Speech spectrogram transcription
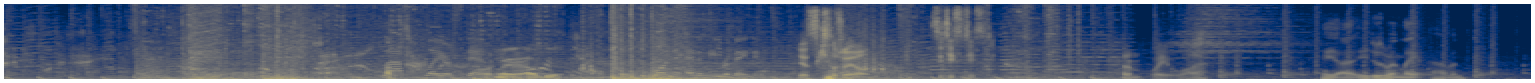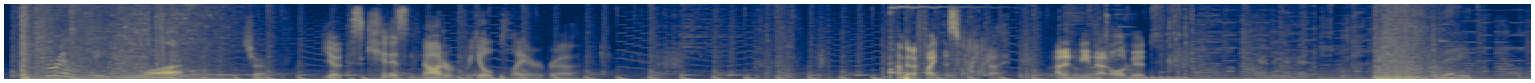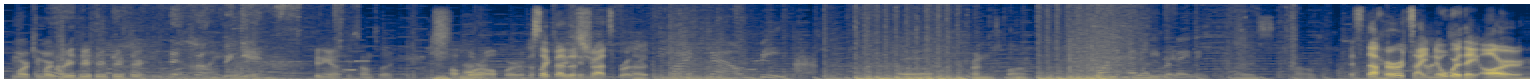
Last player standing. Wait, I'll do it. One enemy remaining. Yes, Killjoy out. CT, CT, CT. Got him. Wait, what? He, uh, he just went late, heaven. Thrifty. What? Sure. Yo, this kid is not a real player, bro. I'm gonna fight this fucking guy. I didn't mean that all good. Two more, two more, three, three, three, three, three. Beating us, it sounds like. All four, all four. Just like that, the strat's broken. Uh, Spike. Run spawn. One enemy remaining. Nice. Oh. It's the hertz. I know where they are.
